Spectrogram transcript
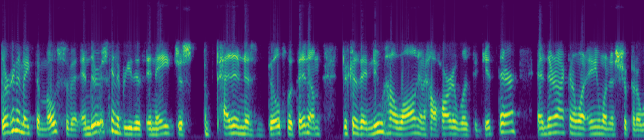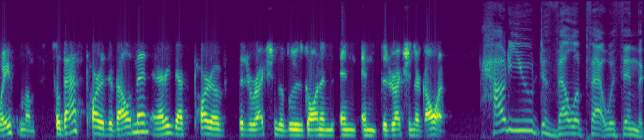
they're going to make the most of it. And there's going to be this innate just competitiveness built within them because they knew how long and how hard it was to get there. And they're not going to want anyone to strip it away from them. So that's part of development. And I think that's part of the direction the Blues going and, and, and the direction they're going how do you develop that within the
